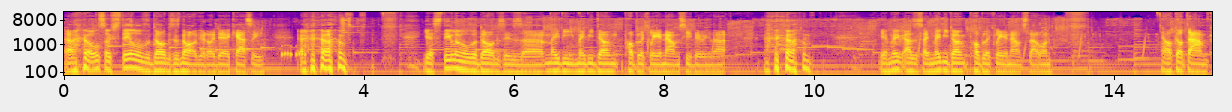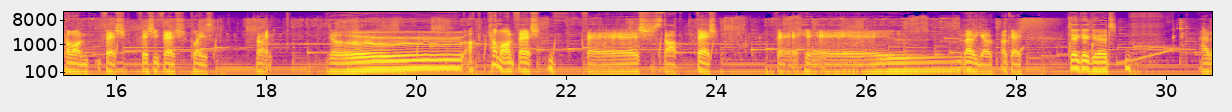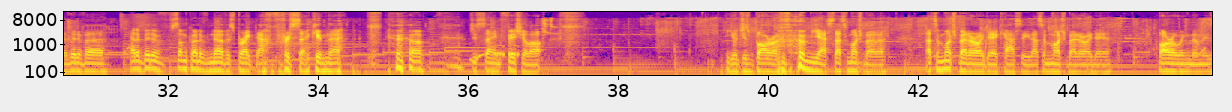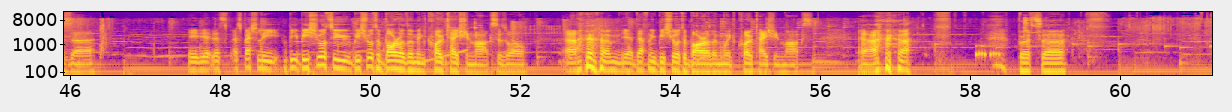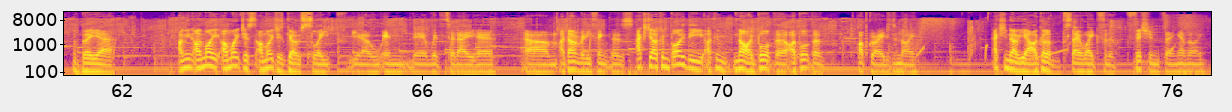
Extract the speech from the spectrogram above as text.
Uh, also, steal all the dogs is not a good idea, Cassie. Um, yeah, stealing all the dogs is uh, maybe maybe don't publicly announce you doing that. Yeah, maybe as I say, maybe don't publicly announce that one. Oh, goddamn. Come on, fish. Fishy fish, please. Right. Oh, come on, fish. Fish. Stop. Fish. Fish. There we go. Okay. Good, good, good. Had a bit of a had a bit of some kind of nervous breakdown for a second there. just saying fish a lot. You'll just borrow them. yes, that's much better. That's a much better idea, Cassie. That's a much better idea. Borrowing them is, uh, especially be, be sure to be sure to borrow them in quotation marks as well. Uh, yeah, definitely be sure to borrow them with quotation marks. Uh, but uh, but yeah, I mean, I might I might just I might just go sleep, you know, in there with today here. Um, I don't really think there's actually I can buy the I can no I bought the I bought the upgrade, didn't I? Actually, no, yeah, i got to stay awake for the fishing thing, haven't I?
